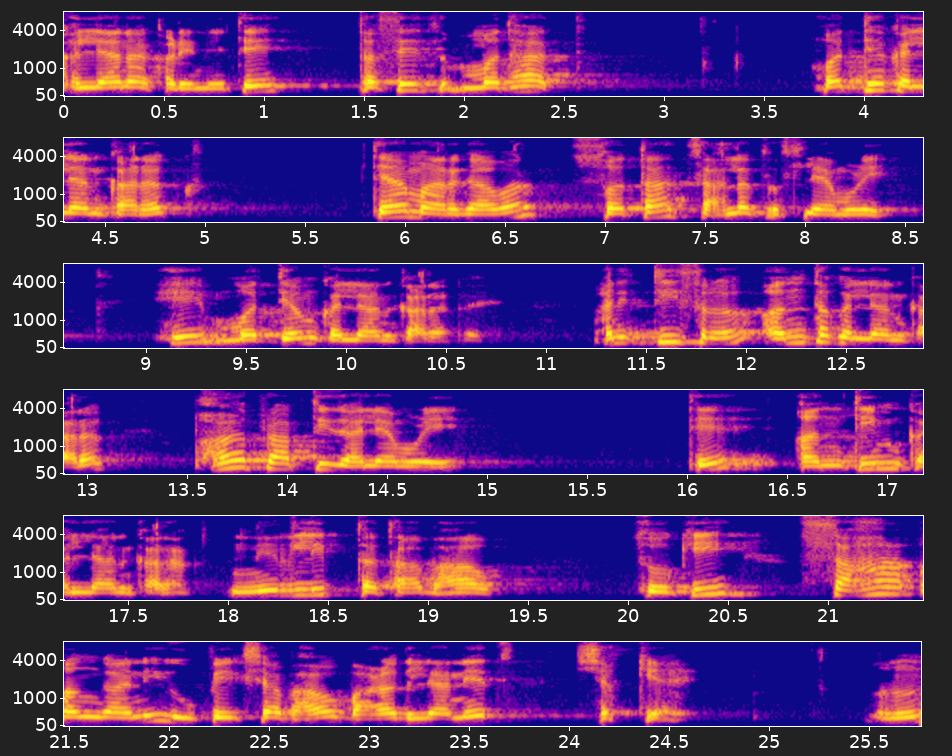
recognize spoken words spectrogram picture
कल्याणाकडे नेते तसेच मधात मध्य कल्याणकारक त्या मार्गावर स्वतः चालत असल्यामुळे हे मध्यम कल्याणकारक आहे. आणि तिसरं अंत कल्याणकारक फळ प्राप्ती झाल्यामुळे ते अंतिम कल्याणकारक निर्लिप्तता भाव जो की सहा अंगाने उपेक्षा भाव बाळगल्यानेच शक्य आहे. म्हणून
